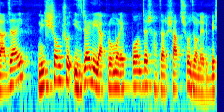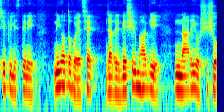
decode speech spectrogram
গাজায় নৃশংস ইসরায়েলি আক্রমণে পঞ্চাশ হাজার সাতশো জনের বেশি ফিলিস্তিনি নিহত হয়েছে, যাদের বেশিরভাগই নারী ও শিশু।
